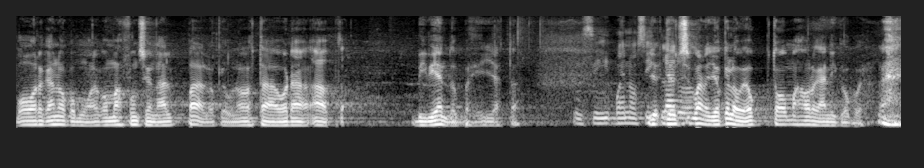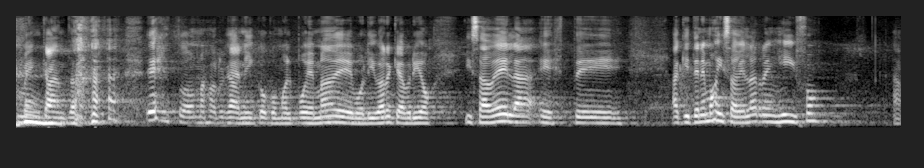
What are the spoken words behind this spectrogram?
órgano como algo más funcional para lo que uno está ahora viviendo, pues, y ya está. Sí, bueno, sí, Yo- yo- claro. bueno, yo que lo veo todo más orgánico, pues. Me encanta. es todo más orgánico, como el poema de Bolívar que abrió Isabela. Este, aquí tenemos a Isabela Rengifo. Ah,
